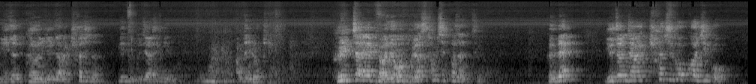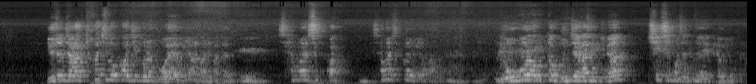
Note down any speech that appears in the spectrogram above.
유전 그 유전자가 켜지는 이게 또 문제가 생기는 거예요. 아무튼 이렇게 글자의 변형은 무려 30%. 근데 유전자가 켜지고 꺼지고 유전자가 켜지고 꺼지고는 뭐에 영향을 많이 받아요? 생활 습관. 생활 습관에 영향을 받아요. 요거로부터 문제가 생기면 70%의 병이 오더라.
